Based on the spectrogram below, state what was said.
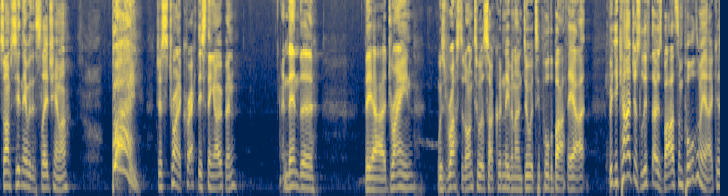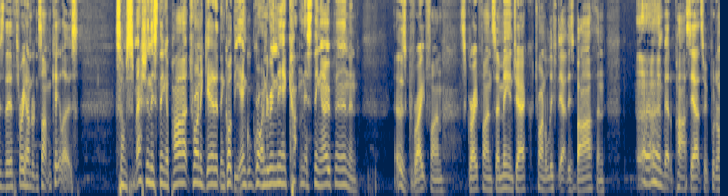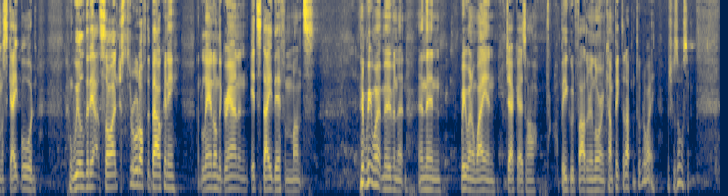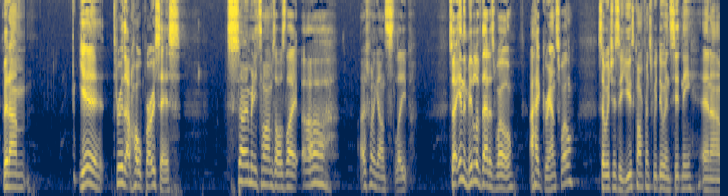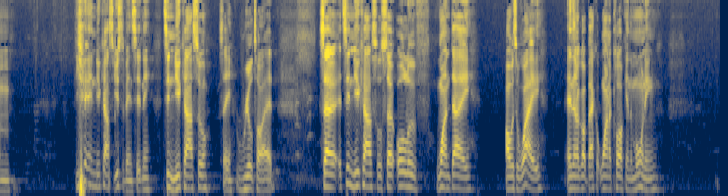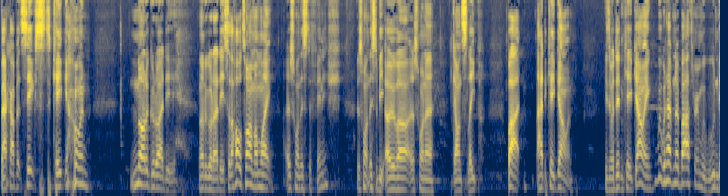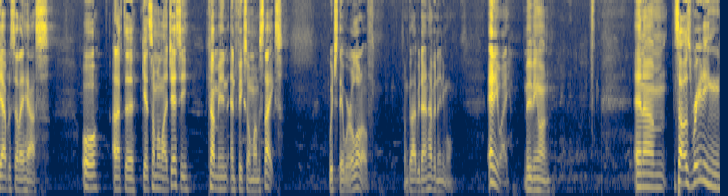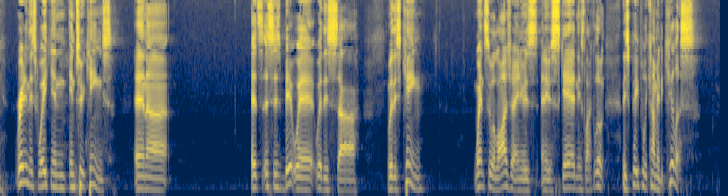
So I'm sitting there with a sledgehammer, bang, just trying to crack this thing open. And then the, the uh, drain was rusted onto it, so I couldn't even undo it to pull the bath out. But you can't just lift those baths and pull them out because they're 300 and something kilos. So I'm smashing this thing apart, trying to get it, then got the angle grinder in there, cutting this thing open, and it was great fun. It's great fun. So me and Jack trying to lift out this bath and uh, about to pass out, so we put it on a skateboard, wheeled it outside, just threw it off the balcony, land on the ground, and it stayed there for months. we weren't moving it, and then we went away, and Jack goes, "Oh, I'll be a good father-in-law," and come picked it up and took it away, which was awesome. But um, yeah, through that whole process, so many times I was like, "Oh, I just want to go and sleep." So in the middle of that as well, I had Groundswell, so which is a youth conference we do in Sydney, and um, yeah, Newcastle used to be in Sydney. It's in Newcastle. See, real tired. So it's in Newcastle. So all of one day, I was away, and then I got back at one o'clock in the morning. Back up at six to keep going. Not a good idea. Not a good idea. So the whole time I'm like, I just want this to finish. I just want this to be over. I just want to go and sleep. But I had to keep going. Because if I didn't keep going, we would have no bathroom. We wouldn't be able to sell our house. Or I'd have to get someone like Jesse come in and fix all my mistakes, which there were a lot of. So I'm glad we don't have it anymore. Anyway, moving on. And um, so I was reading reading this week in, in Two Kings, and uh, it's, it's this bit where where this uh, where this king went to Elijah and he was and he was scared and he's like, "Look, these people are coming to kill us."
